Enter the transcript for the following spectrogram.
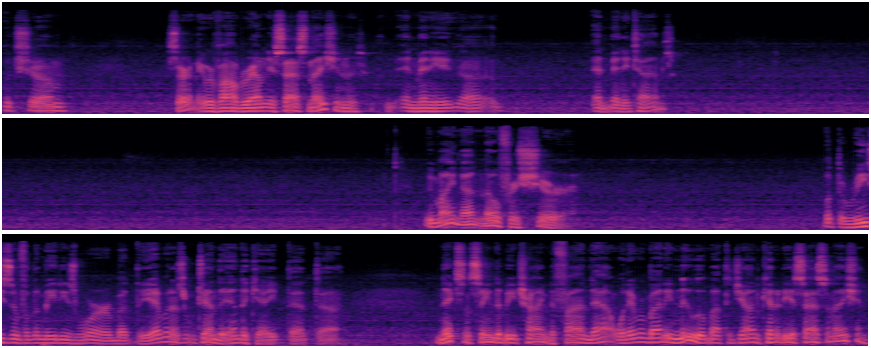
which um, certainly revolved around the assassination in many uh, at many times. We might not know for sure what the reason for the meetings were, but the evidence would tend to indicate that uh, Nixon seemed to be trying to find out what everybody knew about the John Kennedy assassination.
